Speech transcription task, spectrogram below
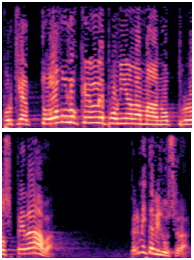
porque a todo lo que él le ponía la mano prosperaba. Permítame ilustrar.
